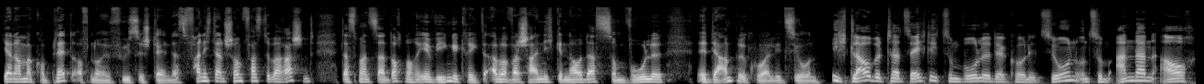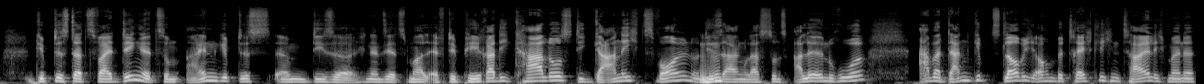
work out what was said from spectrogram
ja nochmal komplett auf neue Füße stellen. Das fand ich dann schon fast überraschend, dass man es dann doch noch irgendwie hingekriegt hat. Aber wahrscheinlich genau das zum Wohle äh, der Ampelkoalition. Ich glaube tatsächlich zum Wohle der Koalition und zum anderen auch gibt es da zwei Dinge. Zum einen gibt es ähm, diese, ich nenne sie jetzt mal FDP-Radikalos, die gar nichts wollen und mhm. die sagen, lasst uns alle in Ruhe. Aber dann gibt es, glaube ich, auch einen beträchtlichen Teil. Ich meine,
